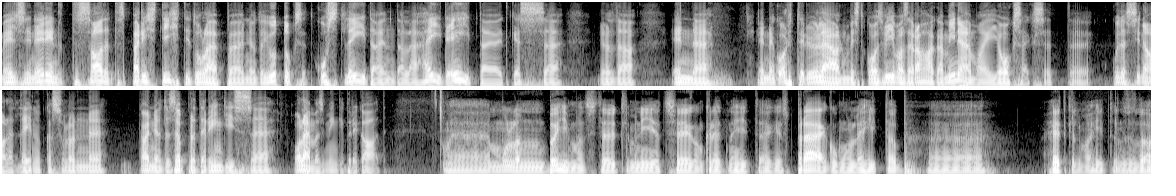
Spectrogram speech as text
meil siin erinevates saadetes päris tihti tuleb äh, nii-öelda jutuks, et kust leida endale häid ehitajaid, kes nii-öelda enne enne korteri üleandmist koos viimase rahaga minema ei jookseks, et kuidas sina oled leidnud, kas sul on ka nii-öelda sõprade ringis olemas mingi brigaad? mul on põhimõtteliselt ja ütleme nii, et see konkreetne ehitaja, kes praegu mul ehitab, hetkel ma ehitan seda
